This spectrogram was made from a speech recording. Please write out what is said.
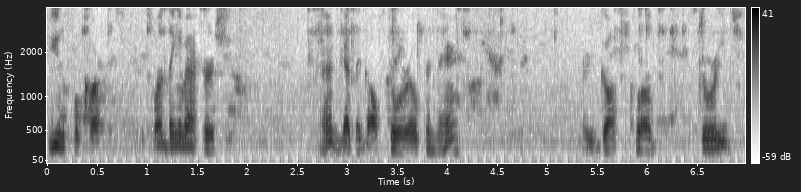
Beautiful cars. It's one thing about Hershey. Oh, got the golf door open there. Or your golf club storage.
